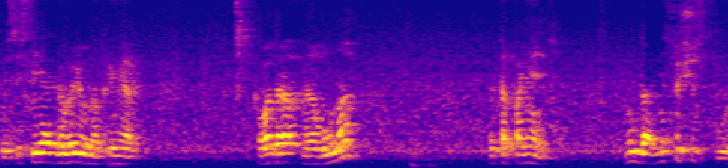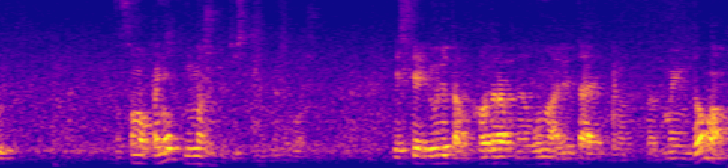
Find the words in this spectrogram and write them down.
То есть, если я говорю, например, квадратная луна, это понятие. Ну да, не существует. Но само понятие не может быть истинным или ложным. Если я говорю, там, квадратная луна летает над, над моим домом,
